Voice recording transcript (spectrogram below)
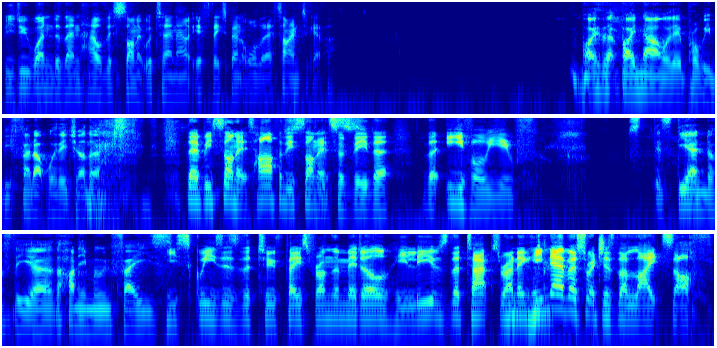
But you do wonder then how this sonnet would turn out if they spent all their time together. By that, by now they'd probably be fed up with each other. There'd be sonnets. Half of these sonnets it's, would be the the evil youth. It's the end of the uh, the honeymoon phase. He squeezes the toothpaste from the middle. He leaves the taps running. he never switches the lights off.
